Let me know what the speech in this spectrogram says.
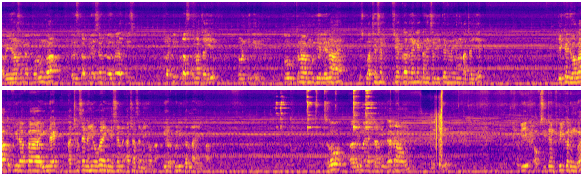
अभी यहाँ से मैं खोलूँगा तो इसका प्रेशर जो है मेरा तीस थर्टी प्लस होना चाहिए ट्वेंटी के तो उतना मुझे लेना है। इसको अच्छे से चेक कर लेंगे, कहीं से लीकेज नहीं होना चाहिए। लीकेज होगा तो फिर आपका इग्नाइट अच्छा से नहीं होगा इग्निशन अच्छा से नहीं होगा। केयरफुली करना है ये काम। तो अभी मैं स्टार्टिंग कर रहा हूँ। देखिए। अभी ऑक्सीजन फिल करूँगा।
